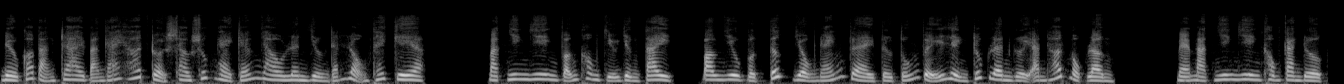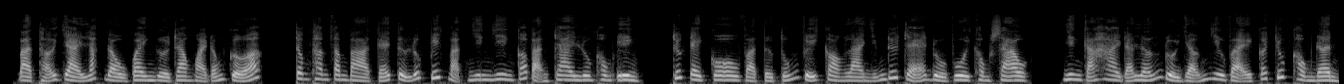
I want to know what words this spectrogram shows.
đều có bạn trai bạn gái hết rồi sao suốt ngày kéo nhau lên giường đánh lộn thế kia. Mặt Nhiên Nhiên vẫn không chịu dừng tay, bao nhiêu bực tức dồn nén về từ Tuấn Vĩ liền trút lên người anh hết một lần. Mẹ mặt Nhiên Nhiên không can được, bà thở dài lắc đầu quay người ra ngoài đóng cửa. Trong thâm tâm bà kể từ lúc biết Mạc Nhiên Nhiên có bạn trai luôn không yên, trước đây cô và Từ Tuấn Vĩ còn là những đứa trẻ đùa vui không sao, nhưng cả hai đã lớn đùa giỡn như vậy có chút không nên.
